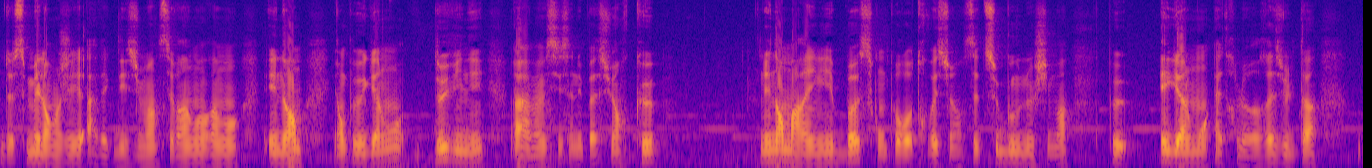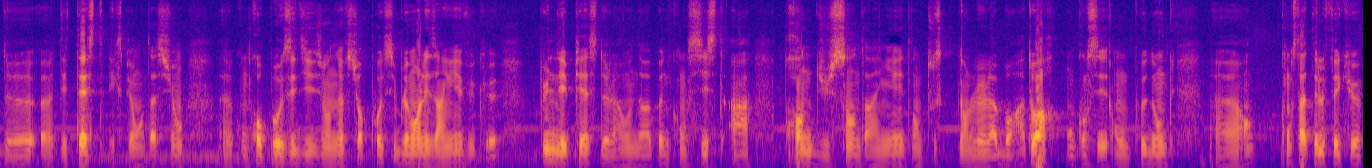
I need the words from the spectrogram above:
de se mélanger avec des humains. C'est vraiment vraiment énorme. Et on peut également deviner, euh, même si ça n'est pas sûr, que l'énorme araignée boss qu'on peut retrouver sur Zetsubu Noshima peut également être le résultat de, euh, des tests expérimentations euh, qu'ont proposé Division 9 sur possiblement les araignées vu que une des pièces de la Wonder Weapon consiste à prendre du sang d'araignée dans, tout, dans le laboratoire. On, on peut donc en constater le fait que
